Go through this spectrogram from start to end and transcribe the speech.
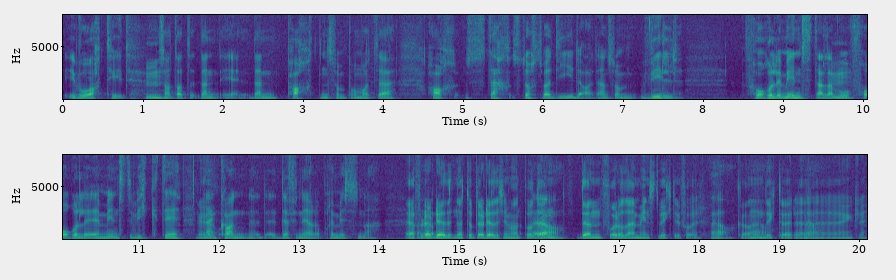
i vår tid. Mm. At den, den, parten som på en måte har størst verdi, da, den som vil forholdet minst, eller hvor mm. forholdet er minst viktig, ja. den kan definere premissene. Ja, for det er det, nettopp det er det det kommer an på. Den, ja. den forholdet er minst viktig for. Ja, kan ja, diktere, egentlig.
